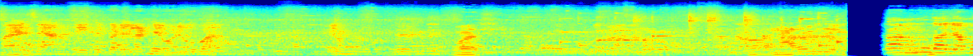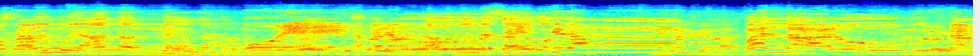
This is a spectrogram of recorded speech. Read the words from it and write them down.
बाहेरचे अंगठे इथे कडेला ठेव आणि उभा. बस नारळ दे. गजमुखं मोरेश्वरं सिद्धिदं बल्लाळो मुरुडं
